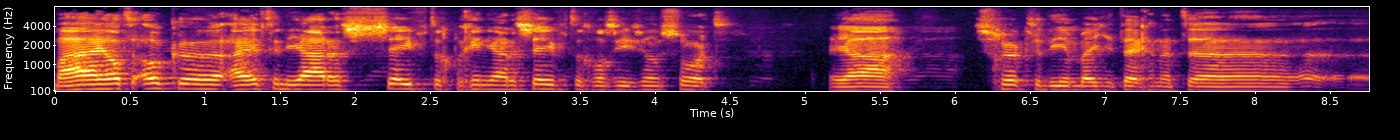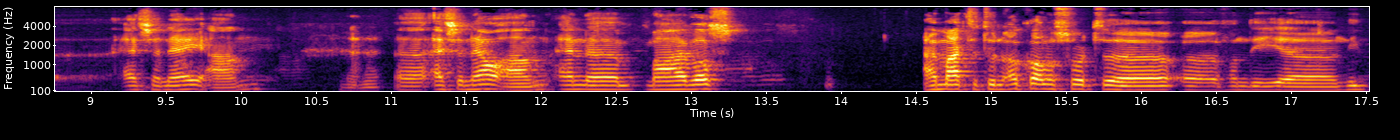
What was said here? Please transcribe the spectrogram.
maar hij had ook. eh, hij heeft in de jaren 70, begin jaren 70 was hij zo'n soort. Ja, schurkte die een beetje tegen het eh SNE aan. Mhm. eh, SNL aan. En, eh, maar hij was. Hij maakte toen ook al een soort eh, eh, van die eh, niet,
